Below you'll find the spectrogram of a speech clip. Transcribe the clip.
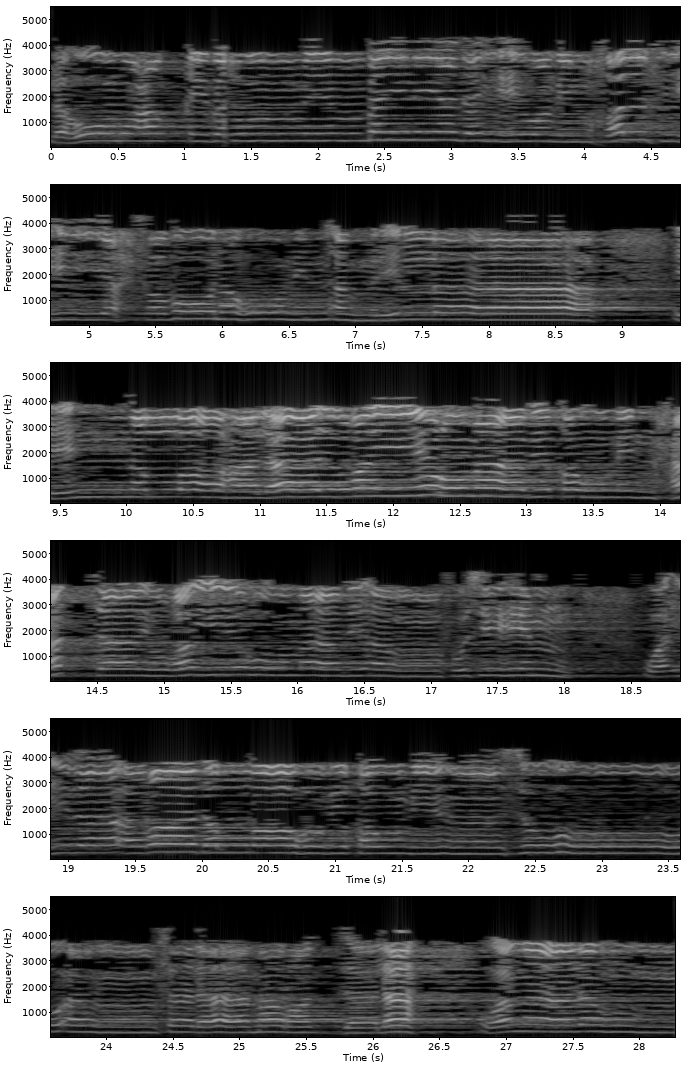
له معقبة من بين يديه ومن خلفه يحفظونه من أمر الله. إن الله لا يغير ما بقوم حتى يغيروا ما بأنفسهم. وإذا أراد الله بقوم سوءا فلا مرد له. وما لهم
